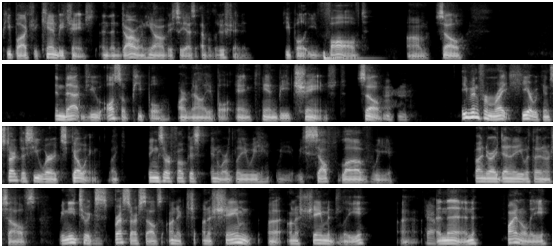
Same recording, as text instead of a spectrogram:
people actually can be changed, and then Darwin, he obviously has evolution and people evolved. Um, so in that view, also people are malleable and can be changed. So Mhm. even from right here, we can start to see where it's going. Like things are focused inwardly. We we we self love. We find our identity within ourselves. We need to Mhm. express ourselves unash- unashamed, uh, unashamedly, uh, Yeah. and then finally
